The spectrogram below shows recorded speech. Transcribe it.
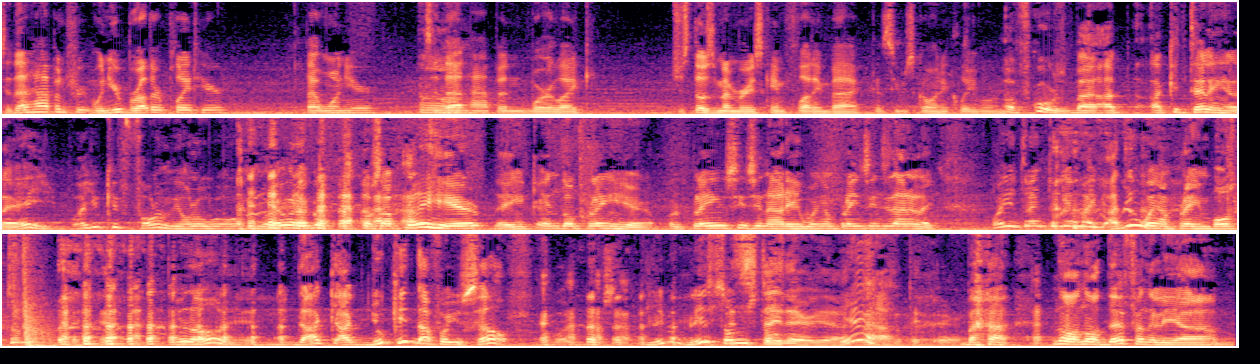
Did that happen for when your brother played here that one year? Did Um, that happen where like just those memories came flooding back because he was going to Cleveland? Of course, but I, I keep telling him, like, hey, why you keep following me all over wherever I go? Because I play here, they end up playing here. Or playing in Cincinnati, when I'm playing Cincinnati, like, why are you trying to get my? I didn't when I'm playing Boston. you know, that, I, you keep that for yourself. Leave, leave some Stay stuff- there, yeah. Yeah, there. but no, no, definitely. Um,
